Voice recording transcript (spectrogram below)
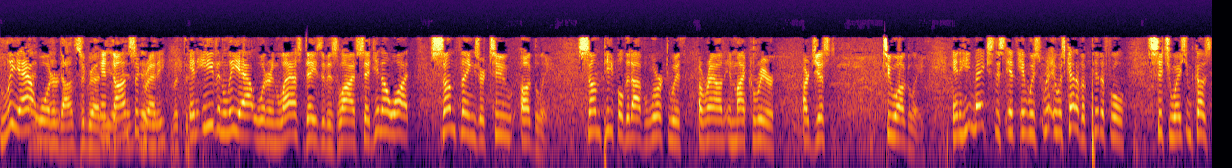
Lee Atwater and, Don Segretti and Don Segretti, and, and, and, even Lee Atwater in the last days of his life said, "You know what? Some things are too ugly. Some people that I've worked with around in my career are just too ugly." And he makes this. It, it was it was kind of a pitiful situation because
